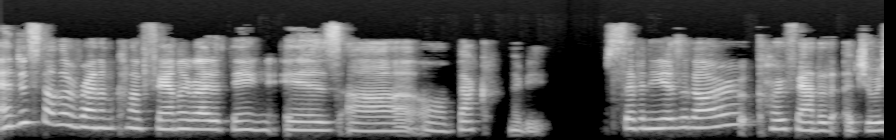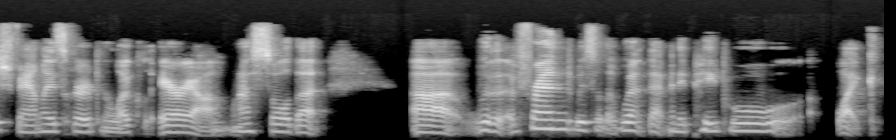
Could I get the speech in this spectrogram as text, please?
and just another random kind of family related thing is uh, oh, back maybe seven years ago, co founded a Jewish families group in the local area. When I saw that uh, with a friend, we saw that weren't that many people. Like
